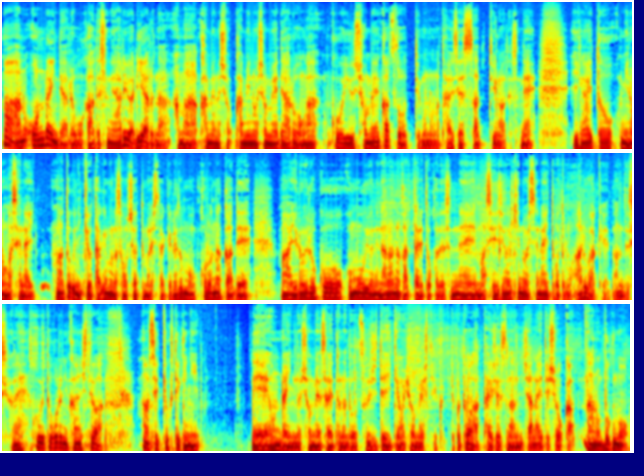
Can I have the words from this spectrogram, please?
まあ、あのオンラインであろうがですねあるいはリアルな、まあ、紙の紙の署名であろうがこういう署名活動っていうものの大切さっていうのはですね意外と見逃せない。まあ、特に今日竹村さんおっしゃってましたけれどもコロナ禍でいろいろこう思うようにならなかったりとかですね、まあ、政治が機能してないってこともあるわけなんですよね。こういうところに関しては、まあ、積極的にえー、オンラインの署名サイトなどを通じて意見を表明していくってことは大切なんじゃないでしょうか。あの僕も、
